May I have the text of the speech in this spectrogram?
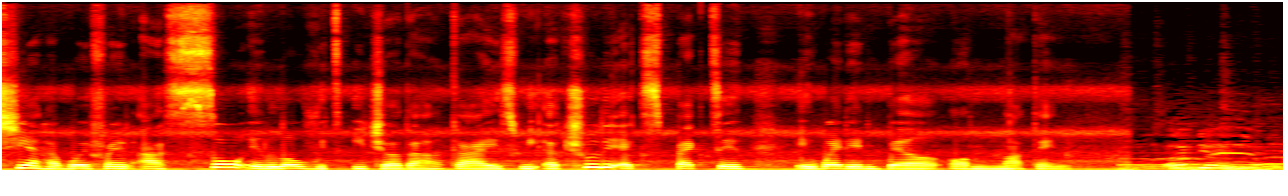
she and her boyfriend are so in love with each other. Guys we are truly expecting a wedding bell or nothing. Okay.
